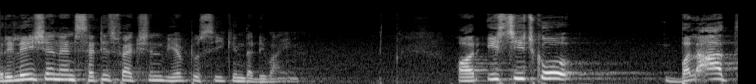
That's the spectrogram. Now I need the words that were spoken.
relation and satisfaction we have to seek in the divine. और इस चीज़ को बलात्,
